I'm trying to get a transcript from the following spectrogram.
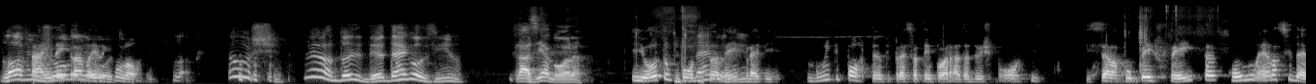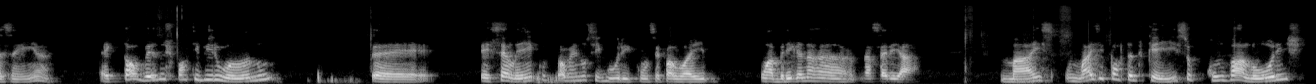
Love um Ainda jogo e ele outro. com Love. Oxi, meu Deus de Deus, 10 golzinhos. Trazia agora. E outro ponto também, Fred, muito importante para essa temporada do esporte, se ela for perfeita, como ela se desenha, é que talvez o esporte vire o ano. É, esse elenco talvez não segure, como você falou aí, uma briga na, na Série A. Mas o mais importante que isso, com valores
